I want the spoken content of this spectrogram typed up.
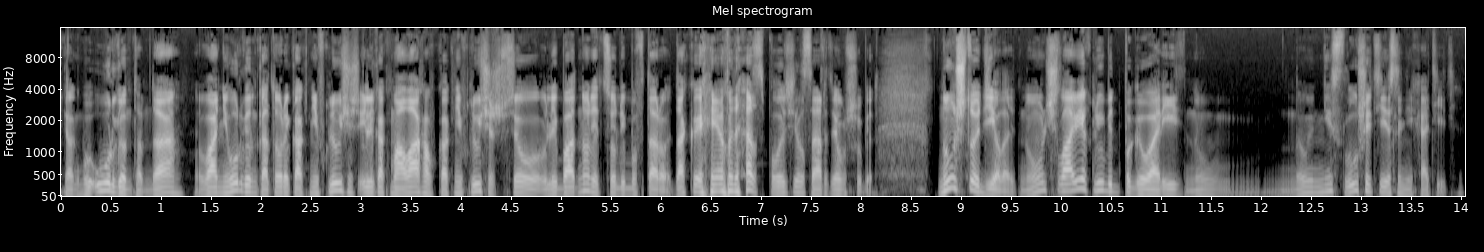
как бы Ургантом, да, Ваня Ургант, который как не включишь, или как Малахов, как не включишь, все либо одно лицо, либо второе. Так и у нас получился Артем Шубин. Ну, что делать? Ну, человек любит поговорить, ну, ну, не слушайте, если не хотите.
